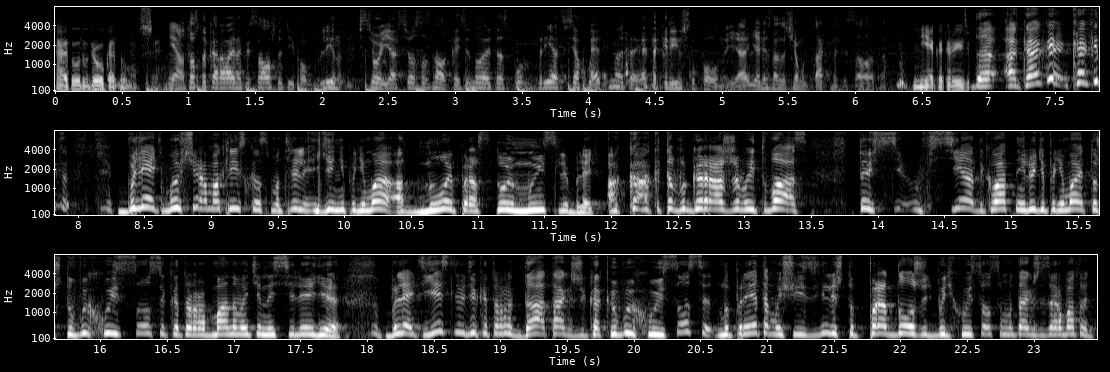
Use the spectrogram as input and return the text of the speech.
а тут вдруг одумался. Не, ну то, что Каравай написал, что типа, блин, все, я все осознал, казино это вред, вся хуйня, ну это, это кринж полный. Я, я не знаю, зачем он так написал это. Некоторые Да, а как, как это... Блять, мы вчера Макриского смотрели, и я не понимаю одной простой мысли, блять. А как это выгораживает вас? То есть все адекватные люди понимают то, что вы хуесосы, которые обманываете население. Блять, есть люди, которые, да, так же, как и вы, хуесосы, но при этом еще извинились, чтобы продолжить быть хуесосом и также зарабатывать.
